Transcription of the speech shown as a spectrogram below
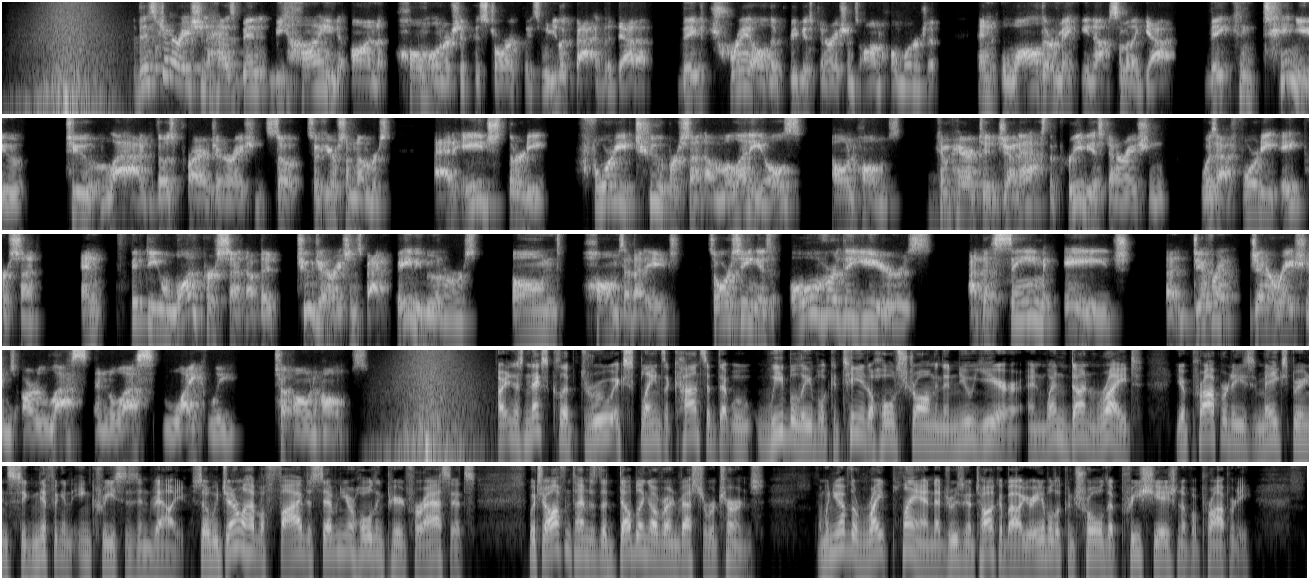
this generation has been behind on home ownership historically. So when you look back at the data, they've trailed the previous generations on home ownership. And while they're making up some of the gap, they continue to lag those prior generations. So, so here are some numbers. At age 30, 42% of millennials own homes compared to Gen X, the previous generation was at 48%. And 51% of the two generations back, baby boomers, owned homes at that age. So what we're seeing is over the years, at the same age, uh, different generations are less and less likely to own homes. All right, in this next clip, Drew explains a concept that we believe will continue to hold strong in the new year. And when done right, your properties may experience significant increases in value. So, we generally have a five to seven year holding period for assets, which oftentimes is the doubling of our investor returns. And when you have the right plan that Drew's going to talk about, you're able to control the appreciation of a property.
